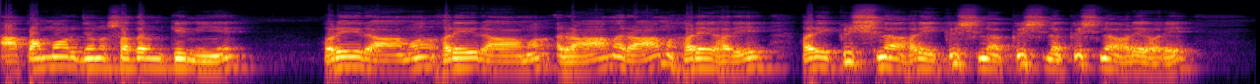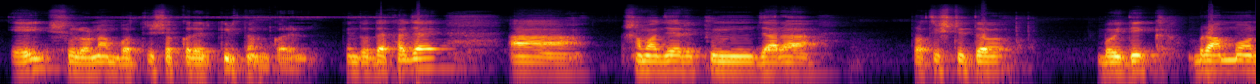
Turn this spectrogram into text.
আপামর জনসাধারণকে নিয়ে হরে রাম হরে রাম রাম রাম, হরে হরে হরে কৃষ্ণ হরে কৃষ্ণ কৃষ্ণ কৃষ্ণ, হরে হরে এই ষোলো নাম বত্রিশ অক্ষরের কীর্তন করেন। কিন্তু দেখা যায় সমাজের যারা প্রতিষ্ঠিত বৈদিক ব্রাহ্মণ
